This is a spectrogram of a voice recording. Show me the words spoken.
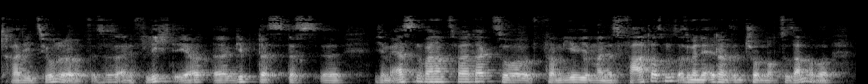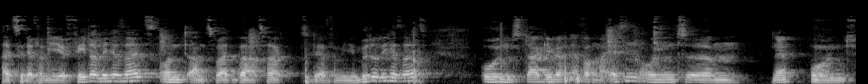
Tradition oder es ist eine Pflicht eher äh, gibt, dass, dass äh, ich am ersten Weihnachtsfeiertag zur Familie meines Vaters muss. Also meine Eltern sind schon noch zusammen, aber halt zu der Familie väterlicherseits und am zweiten Weihnachtstag zu der Familie mütterlicherseits. Und da gehen wir halt einfach mal essen und ähm, Ja. und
